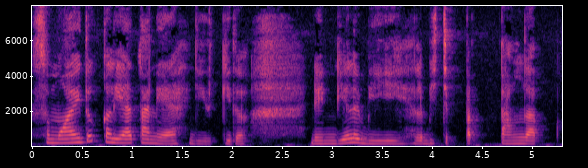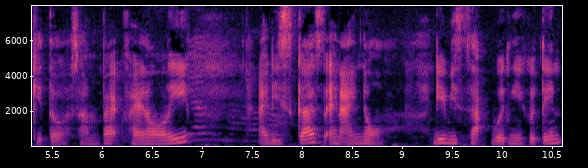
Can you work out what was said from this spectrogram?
semua itu kelihatan ya gitu. Dan dia lebih lebih cepet tanggap gitu. Sampai finally I discuss and I know dia bisa buat ngikutin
